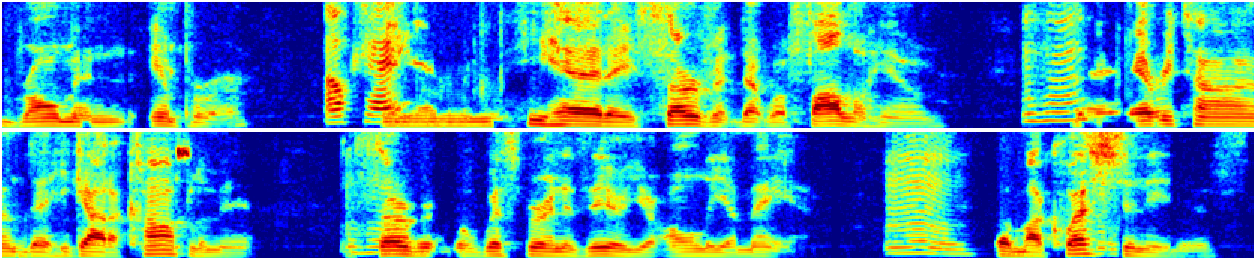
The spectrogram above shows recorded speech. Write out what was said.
Roman emperor. Okay. And he had a servant that would follow him. Mm-hmm. every time that he got a compliment, the mm-hmm. servant would whisper in his ear, "You're only a man." Mm. So my question is,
